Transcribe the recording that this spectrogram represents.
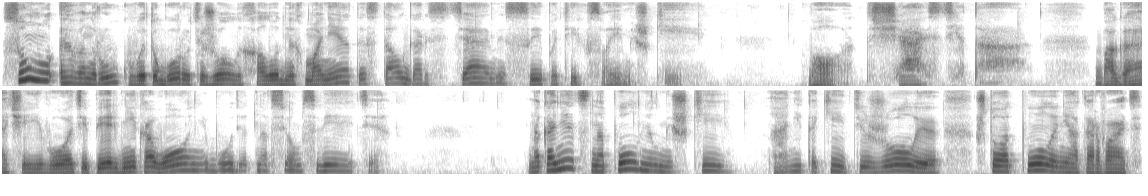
Сунул Эван руку в эту гору тяжелых холодных монет и стал горстями сыпать их в свои мешки. Вот счастье-то! Богаче его теперь никого не будет на всем свете. Наконец наполнил мешки. Они такие тяжелые, что от пола не оторвать.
